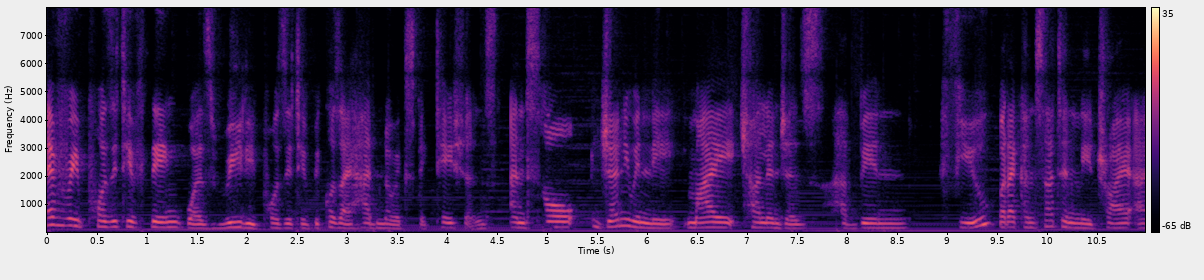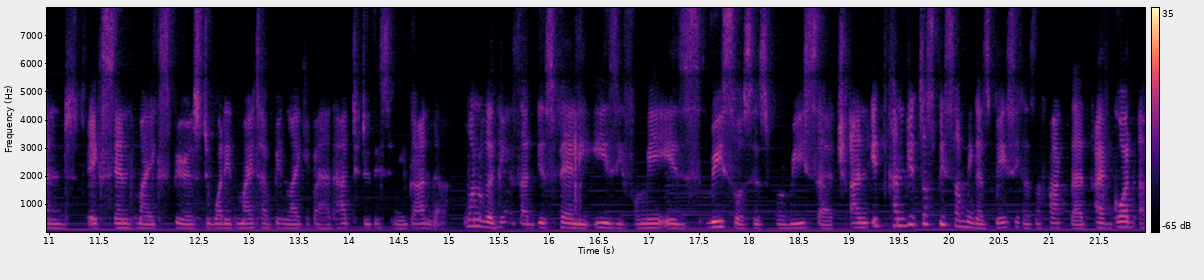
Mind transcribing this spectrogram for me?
every positive thing was really positive because I had no expectations. And so, genuinely, my challenges have been few, but I can certainly try and extend my experience to what it might have been like if I had had to do this in Uganda. One of the things that is fairly easy for me is resources for research. And it can just be something as basic as the fact that I've got a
